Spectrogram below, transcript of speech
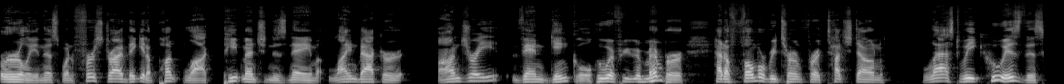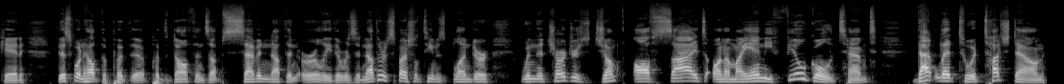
early in this one. First drive, they get a punt block. Pete mentioned his name, linebacker Andrew Van Ginkel, who, if you remember, had a fumble return for a touchdown last week. Who is this kid? This one helped to put the put the Dolphins up seven nothing early. There was another special teams blunder when the Chargers jumped off sides on a Miami field goal attempt. That led to a touchdown.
